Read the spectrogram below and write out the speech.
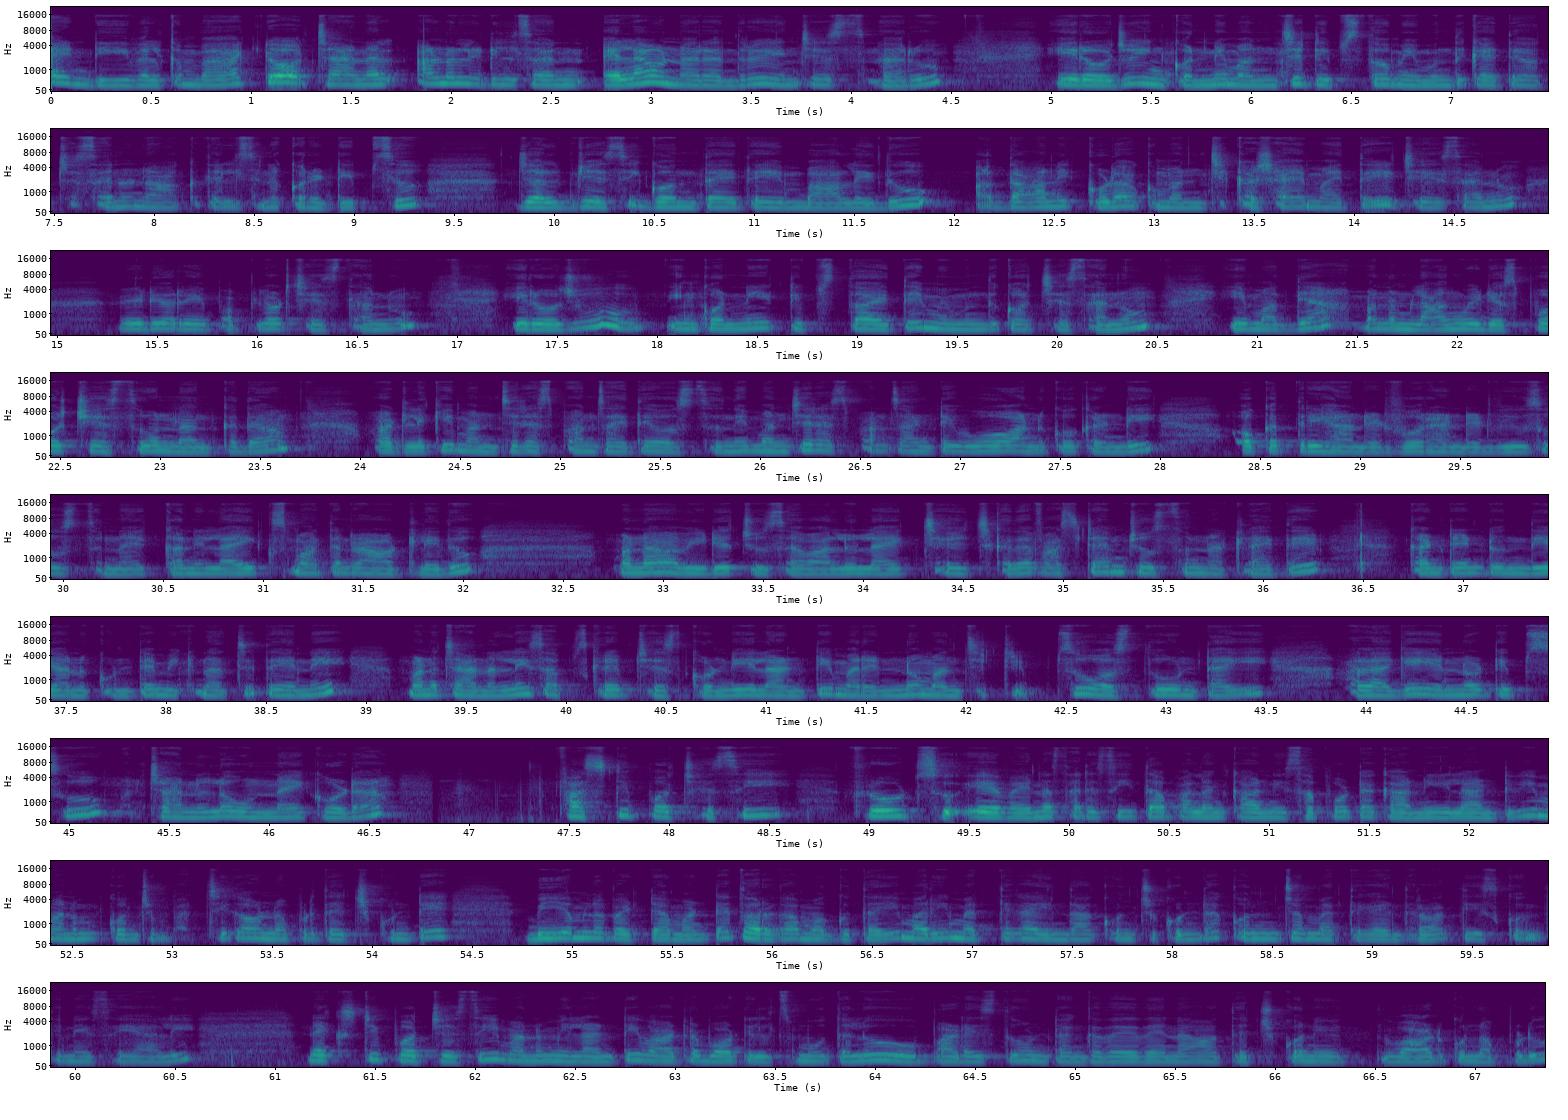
Hi అండి. Welcome back to our channel Anu little sun. ఎలా ఉన్నారు అందరూ? ఏం చేస్తున్నారు? ఈరోజు ఇంకొన్ని మంచి టిప్స్తో మీ ముందుకైతే వచ్చేసాను. నాకు తెలిసిన కొన్ని టిప్స్. జలుబు చేసి గొంత అయితే ఏం బాగాలేదు దానికి కూడా ఒక మంచి కషాయం అయితే చేశాను. వీడియో రేపు అప్లోడ్ చేస్తాను. ఈరోజు ఇంకొన్ని టిప్స్తో అయితే మీ ముందుకు వచ్చేసాను. ఈ మధ్య మనం లాంగ్ వీడియోస్ పోస్ట్ చేస్తూ ఉన్నాం కదా వాటికి మంచి రెస్పాన్స్ అయితే వస్తుంది. మంచి రెస్పాన్స్ అంటే ఓ అనుకోకండి ఒక three hundred four hundred views వస్తున్నాయి. కానీ లైక్స్ మాత్రం రావట్లేదు. మన వీడియో చూసేవాళ్ళు లైక్ చేయొచ్చు కదా. ఫస్ట్ టైం చూస్తున్నట్లయితే కంటెంట్ ఉంది అనుకుంటే మీకు నచ్చితేనే మన ఛానల్ని సబ్స్క్రైబ్ చేసుకోండి. ఇలాంటి మరెన్నో మంచి టిప్స్ వస్తూ ఉంటాయి. అలాగే ఎన్నో టిప్స్ మన ఛానల్లో ఉన్నాయి కూడా. ఫస్ట్ టిప్ వచ్చేసి ఫ్రూట్స్ ఏవైనా సరే సీతాఫలం కానీ సపోటా కానీ ఇలాంటివి మనం కొంచెం పచ్చిగా ఉన్నప్పుడు తెచ్చుకుంటే బియ్యంలో పెట్టామంటే త్వరగా మగ్గుతాయి. మరీ మెత్తగా అయిందాక ఉంచకుండా కొంచెం మెత్తగా అయిన తర్వాత తీసుకొని తినేసేయాలి. నెక్స్ట్ టిప్ వచ్చేసి మనం ఇలాంటి వాటర్ బాటిల్స్ మూతలు పడేస్తూ ఉంటాం కదా ఏదైనా తెచ్చుకొని వాడుకున్నప్పుడు.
